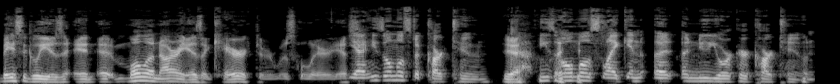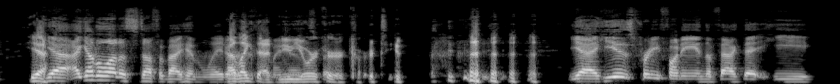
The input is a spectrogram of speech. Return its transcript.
basically is, and uh, Molinari as a character was hilarious. Yeah, he's almost a cartoon. Yeah. He's almost like an, a, a New Yorker cartoon. Yeah. yeah, I got a lot of stuff about him later. I like that New notes, Yorker cartoon. But- yeah, he is pretty funny in the fact that he.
